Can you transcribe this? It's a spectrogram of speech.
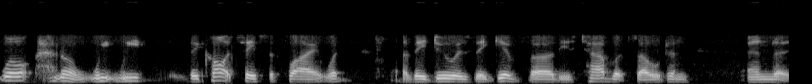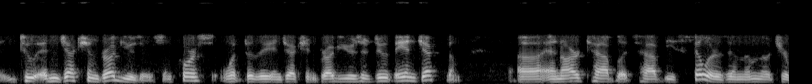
Well, no, we we they call it safe supply. What uh, they do is they give uh, these tablets out and and uh, to injection drug users. Of course, what do the injection drug users do? They inject them. Uh, and our tablets have these fillers in them, which are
